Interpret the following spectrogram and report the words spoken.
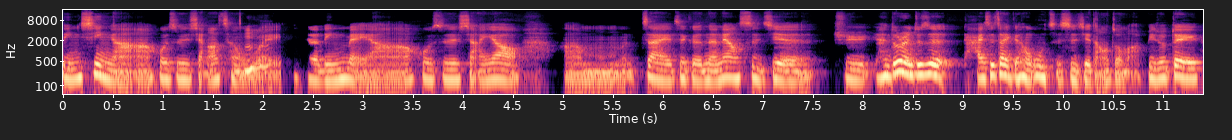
灵性啊，或是想要成为一个灵媒啊，嗯、或是想要嗯，在这个能量世界去，很多人就是还是在一个很物质世界当中嘛。比如对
